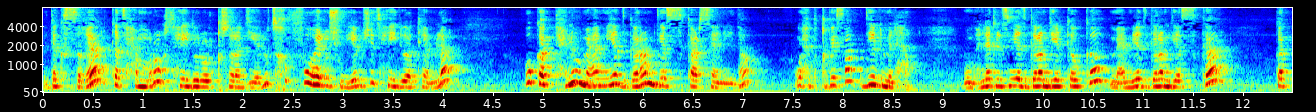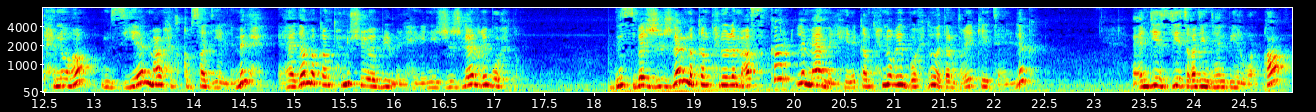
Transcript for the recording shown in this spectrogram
داك الصغير كتحمروه تحيدوا له القشرة ديالو تخفوها له شوية ماشي تحيدوها كاملة وكطحنوه مع 100 غرام ديال السكر سنيدة واحد قبيصه ديال الملحة. ومن هنا 300 غرام ديال الكاوكاو مع 100 غرام ديال السكر كطحنوها مزيان مع واحد القبصه ديال الملح. هذا ما كنطحنوش بالملح يعني الجلجلان غير بوحدو. بالنسبة للجلجلان ما كنطحنو لا مع السكر لا مع ملح يعني كنطحنو غير بوحدو هذا دغيا كيتعلق. عندي الزيت غادي ندهن به الورقة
